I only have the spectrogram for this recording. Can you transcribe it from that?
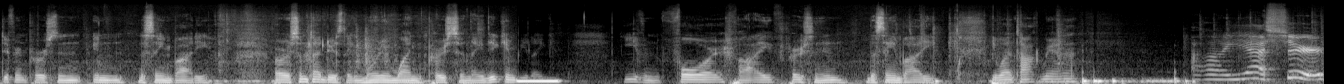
different person in the same body or sometimes there's like more than one person like they can be like even four five person in the same body you want to talk brianna Uh, yeah, sure.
